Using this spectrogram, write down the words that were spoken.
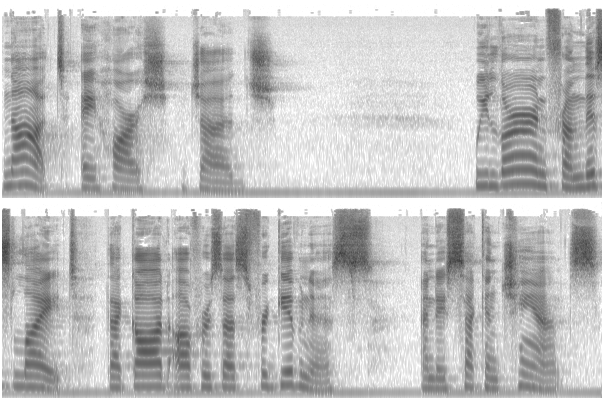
not a harsh judge. We learn from this light that God offers us forgiveness and a second chance,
